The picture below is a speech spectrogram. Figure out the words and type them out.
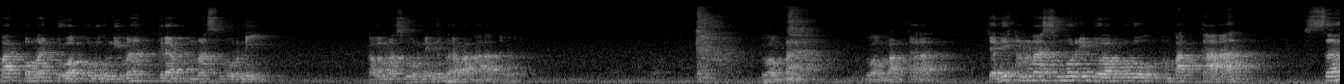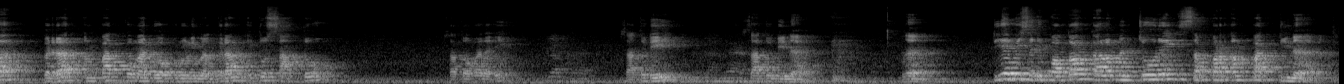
4,25 gram emas murni. Kalau emas murni itu berapa karat? 24 24 karat. Jadi emas murni 24 karat seberat 4,25 gram itu satu satu apa tadi? Satu di satu dinar. Nah, dia bisa dipotong kalau mencuri seperempat dinar.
